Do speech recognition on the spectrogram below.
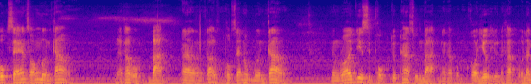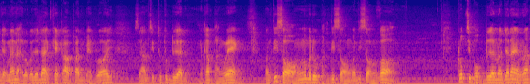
629,000 นะครับผมบาทอ่า669,000 126.50บาทนะครับผมก็เยอะอยู่นะครับหลังจากนั้นนะเราก็จะได้แค่9,830ทุก ๆ เดือนนะครับผังแรกผังที่2ก็มาดูผังที่2ผังที่2ก็ครบ 16 เดือนเราจะได้รับ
